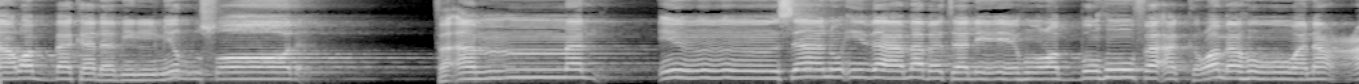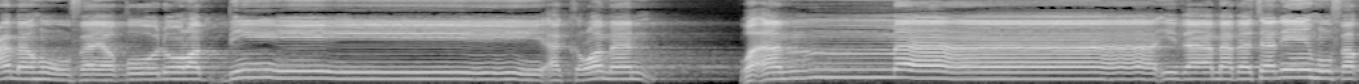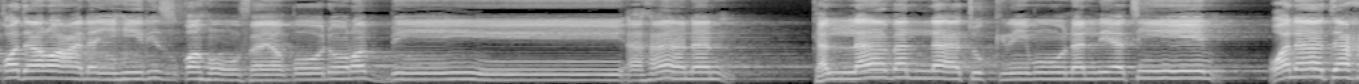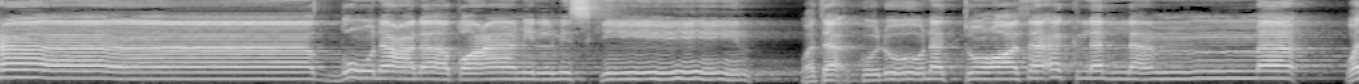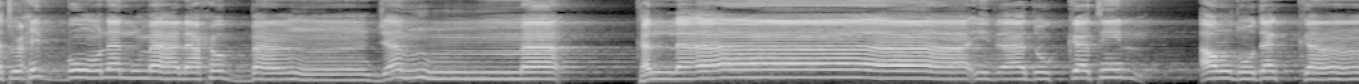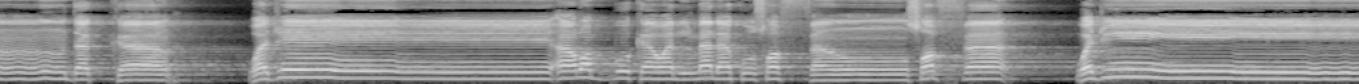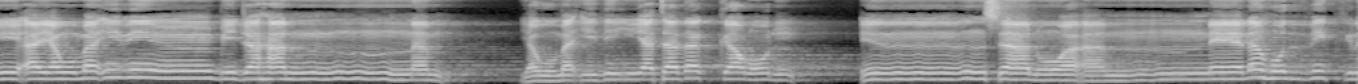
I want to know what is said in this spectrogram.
أن ربك لبالمرصاد. فأما الإنسان إذا ما ابتليه ربه فأكرمه ونعمه فيقول ربي أكرمن. وأما إذا ما ابتليه فقدر عليه رزقه فيقول ربي أهانن. كلا بل لا تكرمون اليتيم ولا تحاضون على طعام المسكين وتأكلون التراث أكلا لما وتحبون المال حبا جما كلا إذا دكت الأرض دكا دكا وجيء ربك والملك صفا صفا وجيء يومئذ بجهنم يومئذ يتذكر الإنسان وأني له الذكر.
